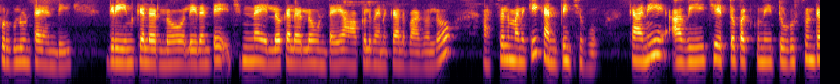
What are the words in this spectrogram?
పురుగులు ఉంటాయండి. గ్రీన్ కలర్లో లేదంటే చిన్న ఎల్లో కలర్లో ఉంటాయి ఆకులు వెనకాల భాగంలో. అస్సలు మనకి కనిపించవు. కానీ అవి చేత్తో పట్టుకుని తుడుస్తుంటే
